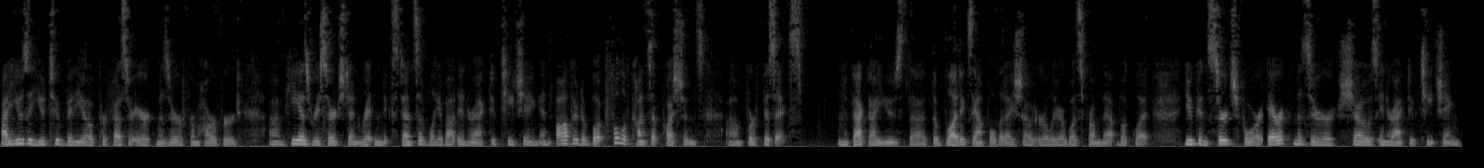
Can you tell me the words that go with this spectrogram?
I use a YouTube video of Professor Eric Mazur from Harvard. Um, he has researched and written extensively about interactive teaching and authored a book full of concept questions um, for physics. In fact, I used the, the blood example that I showed earlier was from that booklet. You can search for Eric Mazur shows interactive teaching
